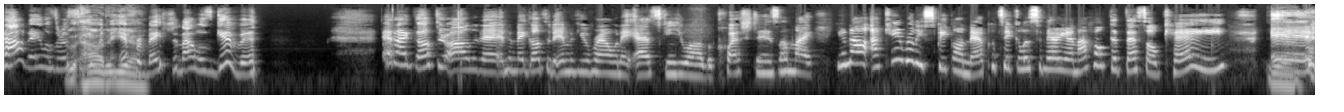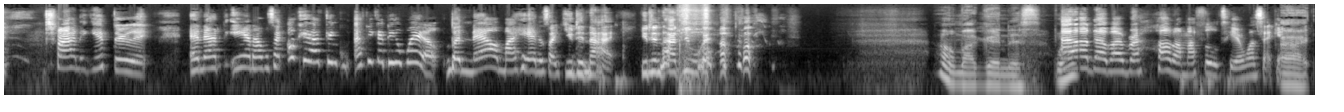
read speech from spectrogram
how they was receiving How the did- yeah. information I was given. And I go through all of that, and then they go to the interview round when they asking you all the questions. I'm like, you know, I can't really speak on that particular scenario, and I hope that that's okay. Yeah. And trying to get through it, and at the end, I was like, okay, I think I think I did well. But now my head is like, you did not, you did not do well. Oh my goodness. I Well, don't know, my bro. Hold on, my food's here. One second. all right.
